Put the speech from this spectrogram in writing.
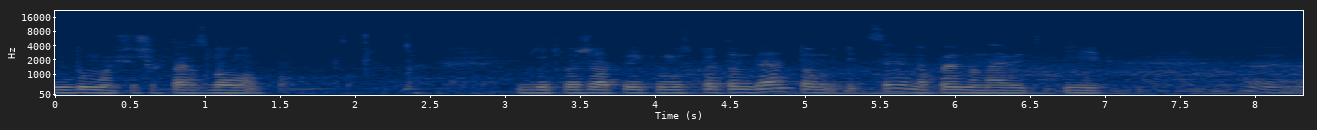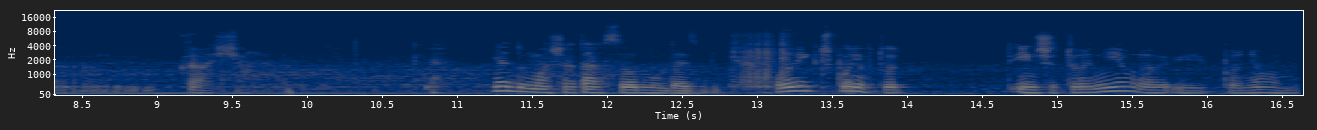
Не думаю, що Шахтар знову будуть вважати якимось претендентом, і це, напевно, навіть і е, краще. Я думаю, Шахтар все одно дасть бій. Але Ліг Чемпіонів тут інший турнір, і про нього ми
